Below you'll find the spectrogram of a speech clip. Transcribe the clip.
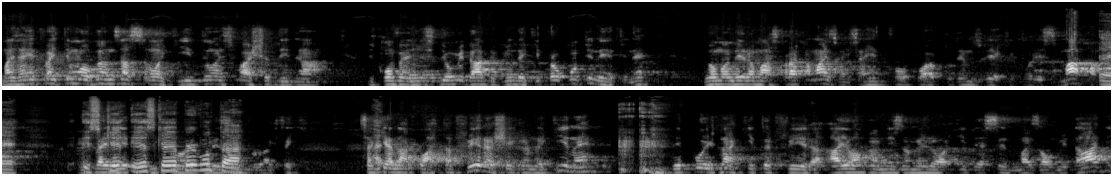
mas a gente vai ter uma organização aqui de umas faixas de, de convergência de umidade vindo aqui para o continente, né? De uma maneira mais fraca, mais vem. Se a gente for, podemos ver aqui por esse mapa. É, isso que, isso que eu ia perguntar. Exemplo, isso aqui, isso aqui é na quarta-feira, chegando aqui, né? Depois, na quinta-feira, aí organiza melhor aqui, descendo mais a umidade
